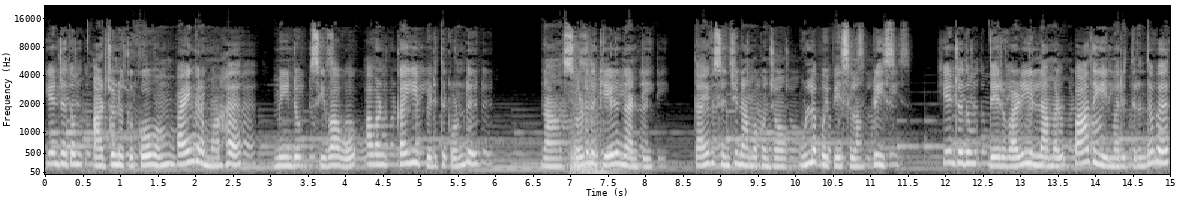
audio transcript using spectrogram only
என்றதும் அர்ஜுனுக்கு கோபம் பயங்கரமாக மீண்டும் சிவாவோ அவன் கையை பிடித்து கொண்டு நான் சொல்றது கேளுங்க ஆண்டி. தயவு செஞ்சு நாம கொஞ்சம் உள்ள போய் பேசலாம் ப்ளீஸ். என்றதும் வேறு வழி இல்லாமல் பாதையை மறித்திருந்தவர்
